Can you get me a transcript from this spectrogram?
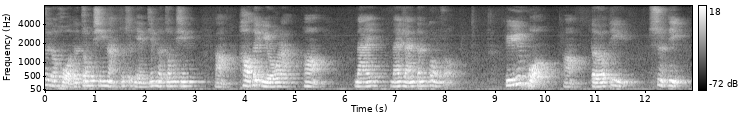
这个火的中心呐，就是眼睛的中心啊，好的油啦，啊，来来燃灯供佛，与火啊得地是地，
